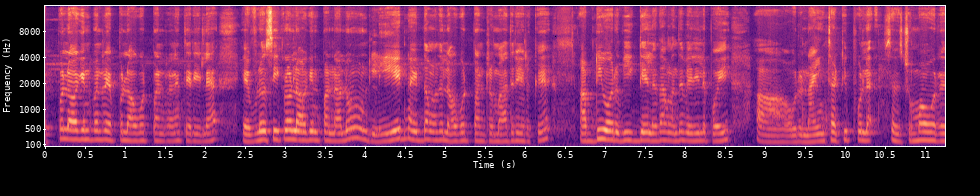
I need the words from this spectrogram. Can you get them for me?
எப்போ லாகின் பண்ணுறேன் எப்போ லாக் அவுட் பண்ணுறேன்னு தெரியல. எவ்வளோ சீக்கிரம் லாகின் பண்ணாலும் லேட் நைட் தான் வந்து லாக் அவுட் பண்ணுற மாதிரி இருக்குது அப்படி ஒரு வீக் டேயில் தான் வந்து வெளியில் போய் ஒரு நைன் தேர்ட்டி போல். சும்மா ஒரு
